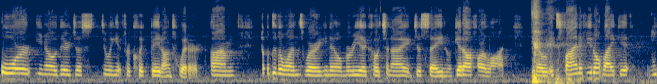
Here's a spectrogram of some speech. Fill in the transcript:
or you know they're just doing it for clickbait on Twitter. Um, those are the ones where you know Maria, coach, and I just say you know get off our lawn. You know it's fine if you don't like it. We,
